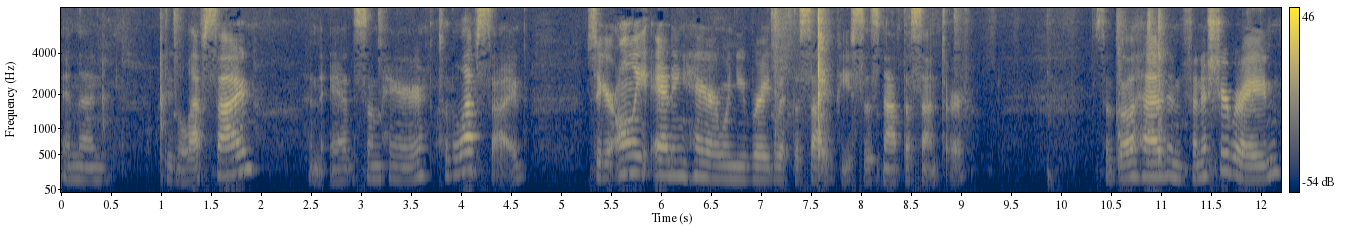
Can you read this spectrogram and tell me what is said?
And then do the left side and add some hair to the left side. So you're only adding hair when you braid with the side pieces, not the center. So go ahead and finish your braid.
